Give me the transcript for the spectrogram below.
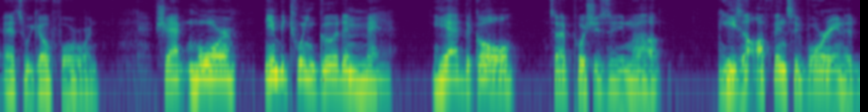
as we go forward. Shaq Moore, in between good and meh. He had the goal, so that pushes him up. He's offensive oriented.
